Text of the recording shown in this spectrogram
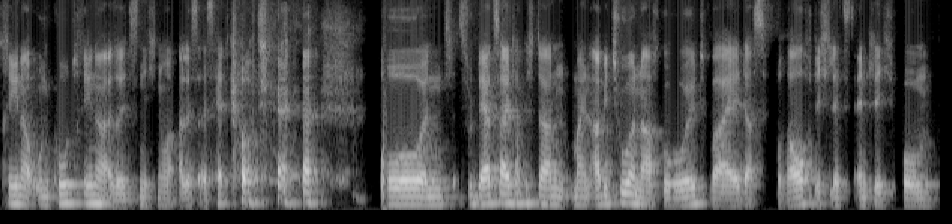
Trainer und Co-Trainer, also jetzt nicht nur alles als Head Coach. und zu der Zeit habe ich dann mein Abitur nachgeholt, weil das brauchte ich letztendlich, um,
